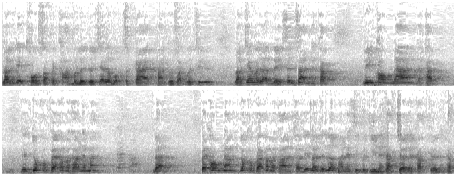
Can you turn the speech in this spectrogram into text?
เราจะได้โทรศัพท์ไปถามมาเลย โดยใช้ระบบสกายผ่านโทรศัพท์มือถือ เราใช้เวลาเบรกสั้นๆนะครับ รีบเข้าห้องน้ำนะครับได้ยกกาแฟเข้ามาทานได้ไหมได้ไปเข้าห้องน้ำยกกาแฟเข้ามาทานนะครับเดี๋ยวเราจะเริ่มภายในสิบนาทีนะครับ เชิญนะครับเชิญนะครับ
